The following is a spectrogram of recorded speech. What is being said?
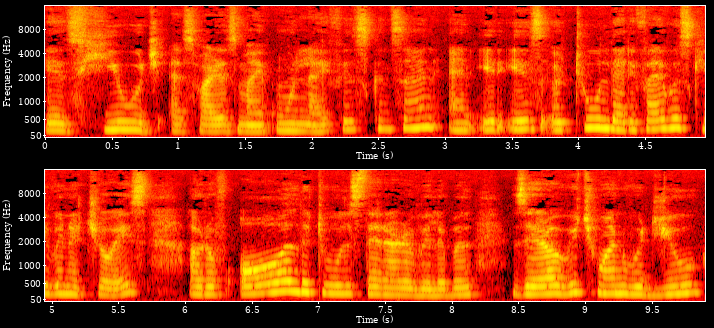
is huge as far as my own life is concerned. And it is a tool that if I was given a choice out of all the tools that are available, Zara, which one would you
